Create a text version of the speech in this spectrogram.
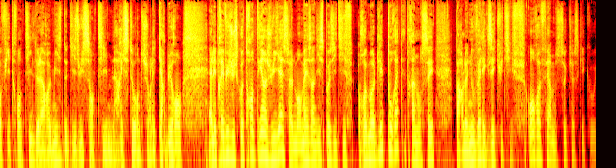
profiteront-ils de la remise de 18 centimes? La ristourne sur les carburants. Elle est prévue jusqu'au 31 juillet seulement, mais un dispositif remodelé pourrait être annoncé par le nouvel exécutif. On referme ce kiosque éco.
